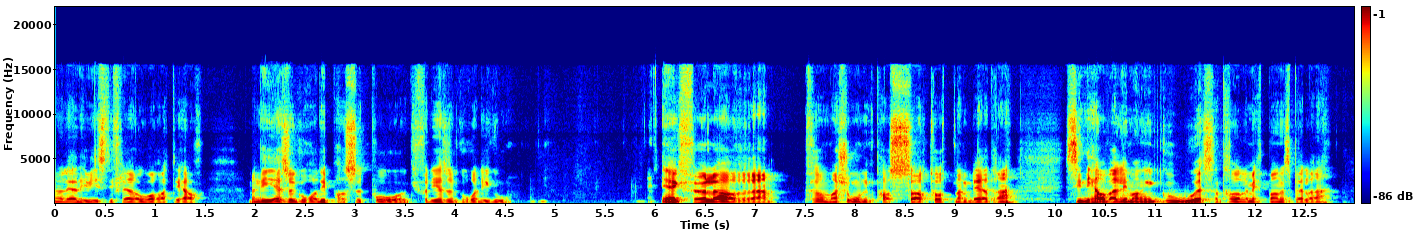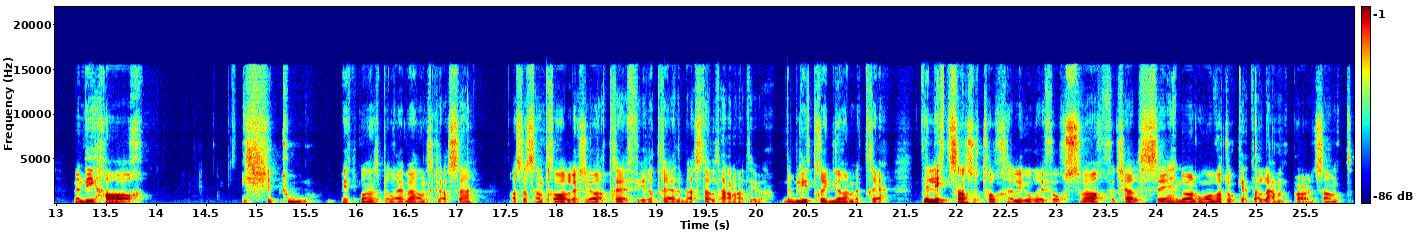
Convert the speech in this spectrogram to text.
Nå det har de vist i flere år at de har. Men de er så grådig passet på òg, for de er så grådig gode. Jeg føler uh, formasjonen passer Tottenham bedre, siden de har veldig mange gode sentrale midtbanespillere. Men de har ikke to midtbanespillere i verdensklasse, altså sentrale, som gjør at 3-4-3 er det beste alternativet. Det blir tryggere med tre. Det er litt sånn som Torhell gjorde i forsvar for Chelsea da han overtok etter Lampard. sant?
